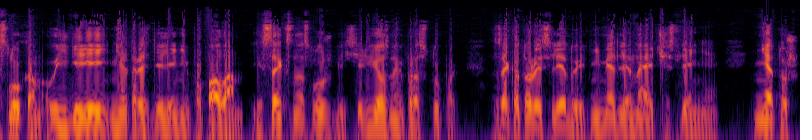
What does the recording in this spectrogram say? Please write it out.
слухам, у егерей нет разделений пополам, и секс на службе – серьезный проступок, за который следует немедленное отчисление. Нет уж,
